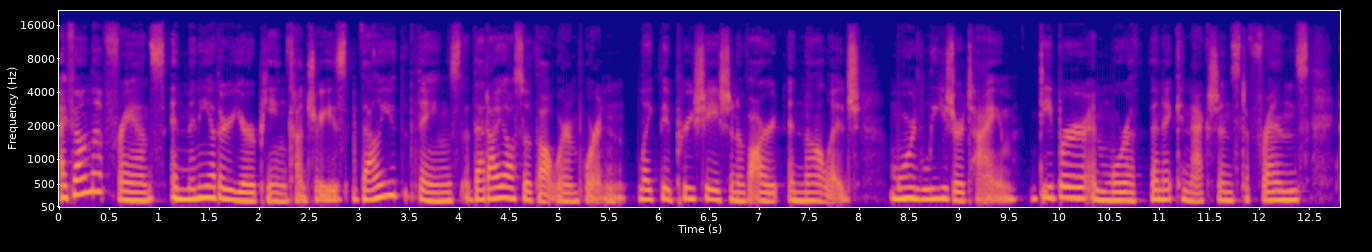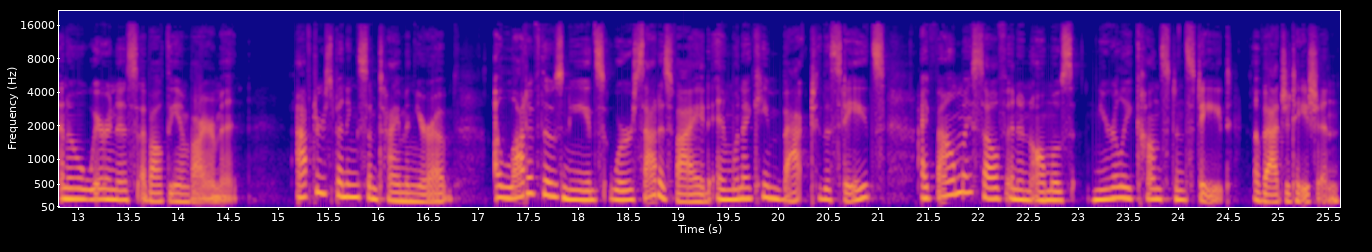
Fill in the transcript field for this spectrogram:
I found that France and many other European countries valued the things that I also thought were important, like the appreciation of art and knowledge, more leisure time, deeper and more authentic connections to friends, and an awareness about the environment. After spending some time in Europe, a lot of those needs were satisfied, and when I came back to the States, I found myself in an almost nearly constant state of agitation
